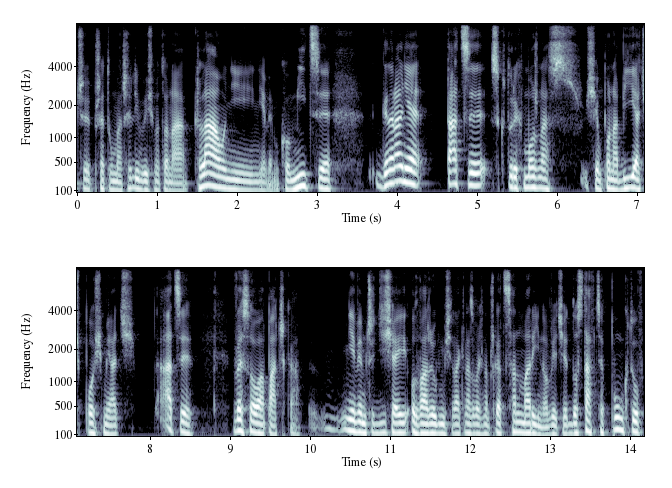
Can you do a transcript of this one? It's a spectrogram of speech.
czy przetłumaczylibyśmy to na klauni, nie wiem, komicy. Generalnie tacy, z których można się ponabijać, pośmiać, tacy wesoła paczka. Nie wiem, czy dzisiaj odważyłbym się tak nazwać na przykład San Marino, wiecie, dostawcę punktów,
